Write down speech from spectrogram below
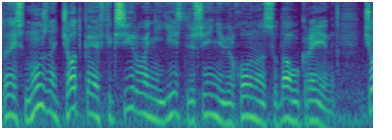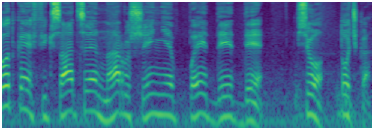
То есть нужно четкое фиксирование, есть решение Верховного суда Украины. Четкая фиксация нарушения ПДД. Все, точка.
